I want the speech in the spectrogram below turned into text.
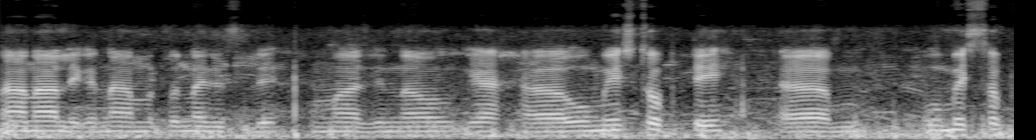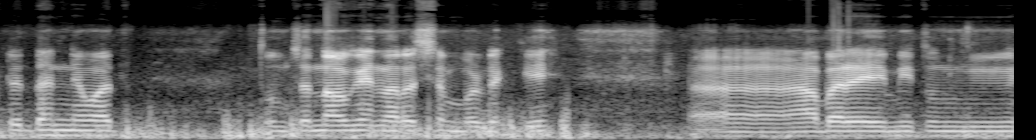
नाना आले का? नाना पण नाही दिसले. माझे नाव घ्या. उमेश थोपटे. उमेश थोपटे धन्यवाद. तुमचं नाव घेणार शंभर टक्के. आभार आहे. मी तुम्ही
